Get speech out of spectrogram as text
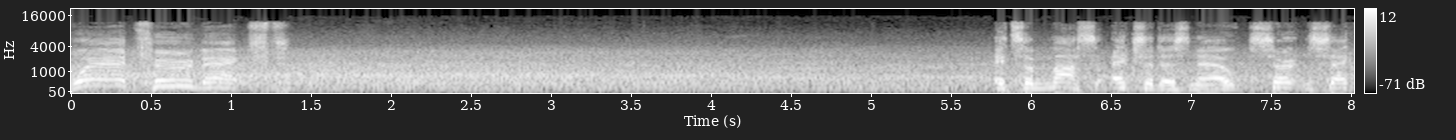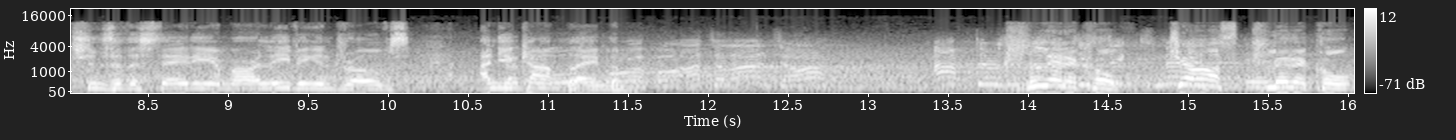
Where to next? It's a mass exodus now. Certain sections of the stadium are leaving in droves, and you can't blame them. Clinical, just clinical.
